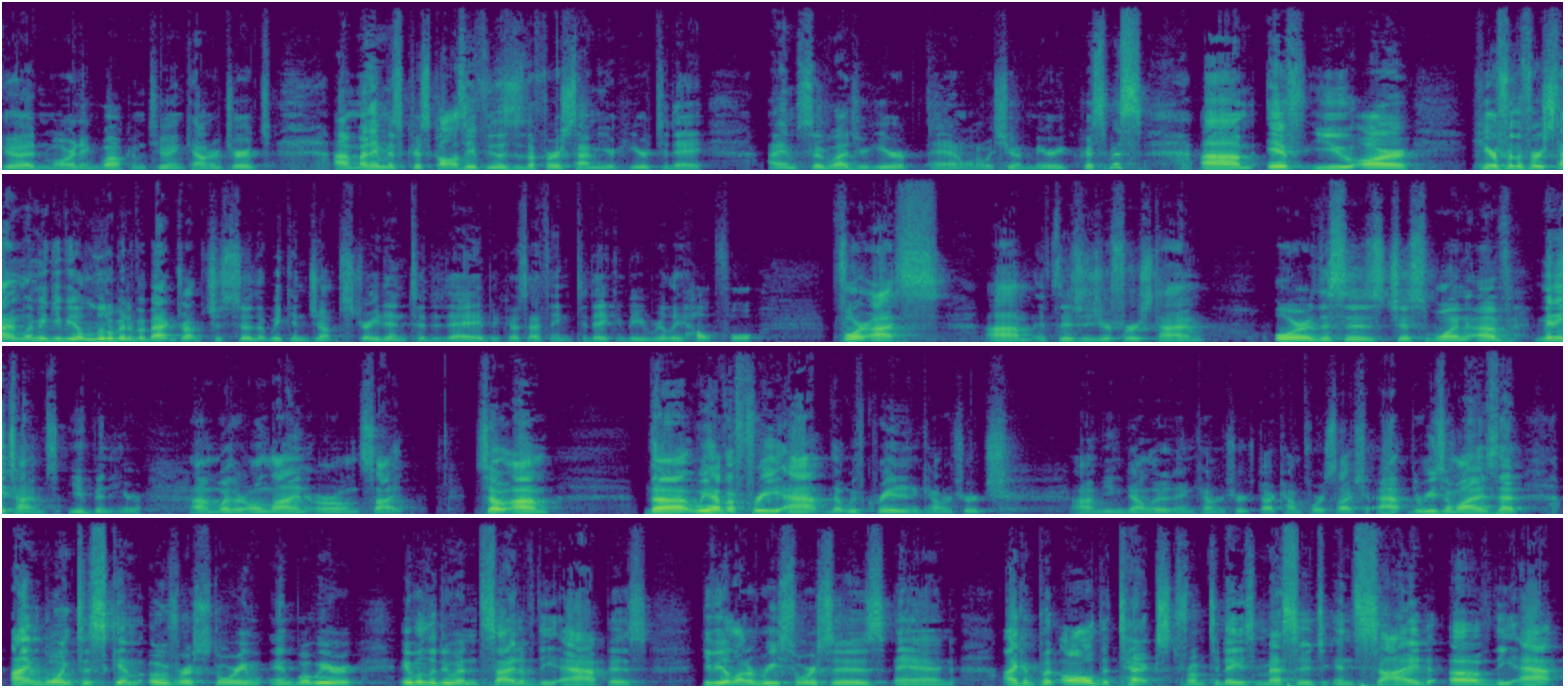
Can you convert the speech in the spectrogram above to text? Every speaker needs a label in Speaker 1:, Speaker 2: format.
Speaker 1: Good morning. Welcome to Encounter Church. Uh, my name is Chris Causey. If this is the first time you're here today, I am so glad you're here and I want to wish you a Merry Christmas. Um, if you are here for the first time, let me give you a little bit of a backdrop just so that we can jump straight into today because I think today can be really helpful for us um, if this is your first time or this is just one of many times you've been here, um, whether online or on site. So, um, the, we have a free app that we've created, Encounter Church. Um, you can download it at encounterchurch.com forward slash app. The reason why is that I'm going to skim over a story. And what we were able to do inside of the app is give you a lot of resources, and I can put all the text from today's message inside of the app.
